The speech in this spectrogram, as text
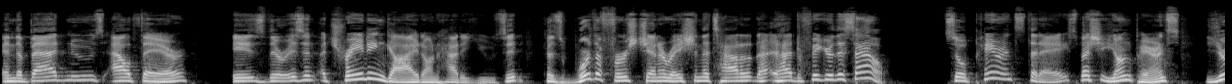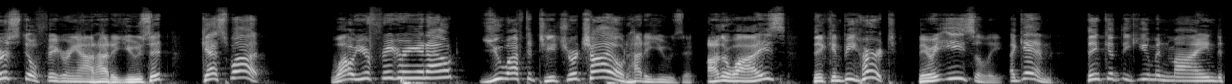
And the bad news out there is there isn't a training guide on how to use it because we're the first generation that's had to, had to figure this out. So parents today, especially young parents, you're still figuring out how to use it. Guess what? While you're figuring it out, you have to teach your child how to use it. Otherwise, they can be hurt very easily. Again, think of the human mind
